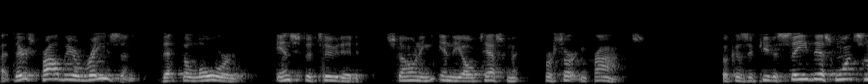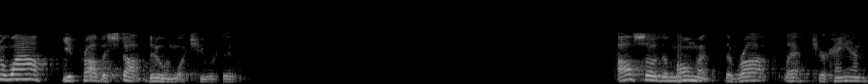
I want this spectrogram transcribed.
Uh, there's probably a reason that the Lord instituted stoning in the Old Testament for certain crimes. Because if you'd have seen this once in a while, you'd probably stop doing what you were doing. Also, the moment the rock left your hand,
